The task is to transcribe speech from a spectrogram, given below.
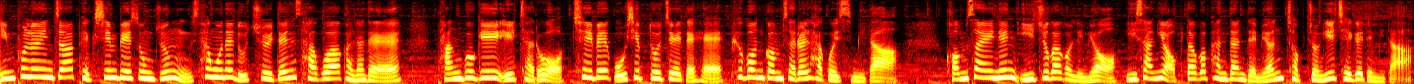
인플루엔자 백신 배송 중 상온에 노출된 사고와 관련해 당국이 1차로 750도지에 대해 표본 검사를 하고 있습니다. 검사에는 2주가 걸리며 이상이 없다고 판단되면 접종이 재개됩니다.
